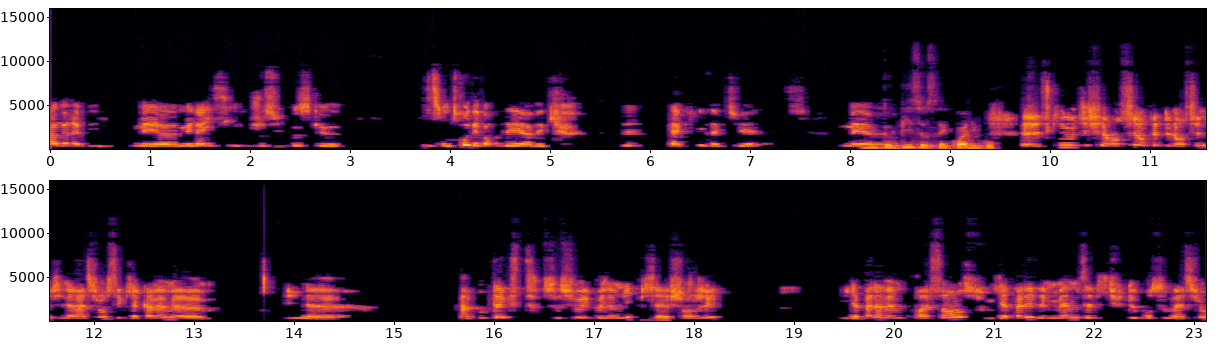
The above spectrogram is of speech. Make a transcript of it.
avait répondu. Mais, mais là, ici, je suppose que ils sont trop débordés avec la crise actuelle. Mais, L'utopie, ce serait quoi, du coup? Ce qui nous différencie, en fait, de l'ancienne génération, c'est qu'il y a quand même une un contexte socio-économique qui a changé. Il n'y a pas la même croissance, où il n'y a pas les mêmes habitudes de consommation,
